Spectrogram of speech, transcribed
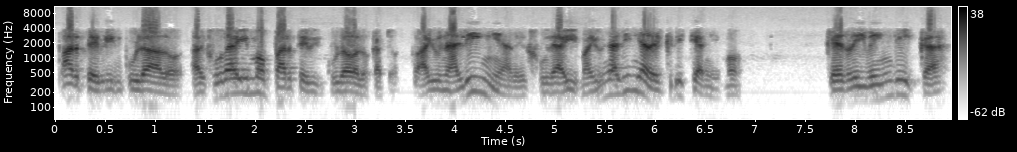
Parte vinculado al judaísmo, parte vinculado a los católicos. Hay una línea del judaísmo, hay una línea del cristianismo que reivindica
